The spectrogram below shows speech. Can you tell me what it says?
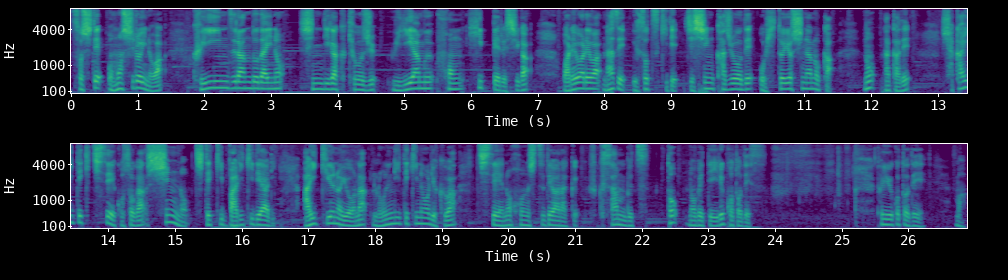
そして面白いのはクイーンズランド大の心理学教授ウィリアム・フォン・ヒッペル氏が我々はなぜ嘘つきで自信過剰でお人よしなのかの中で社会的知性こそが真の知的馬力であり IQ のような論理的能力は知性の本質ではなく副産物と述べていることです。ということで、ま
